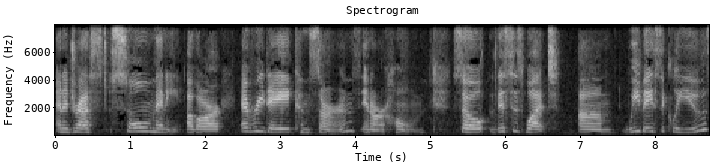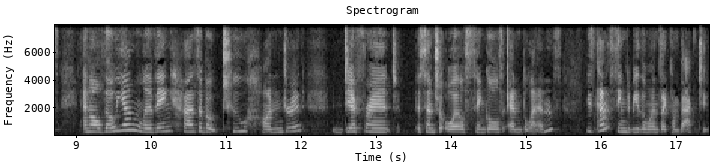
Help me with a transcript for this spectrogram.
and addressed so many of our everyday concerns in our home. So this is what um, we basically use. And although Young Living has about 200 different essential oil singles and blends, these kind of seem to be the ones I come back to.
